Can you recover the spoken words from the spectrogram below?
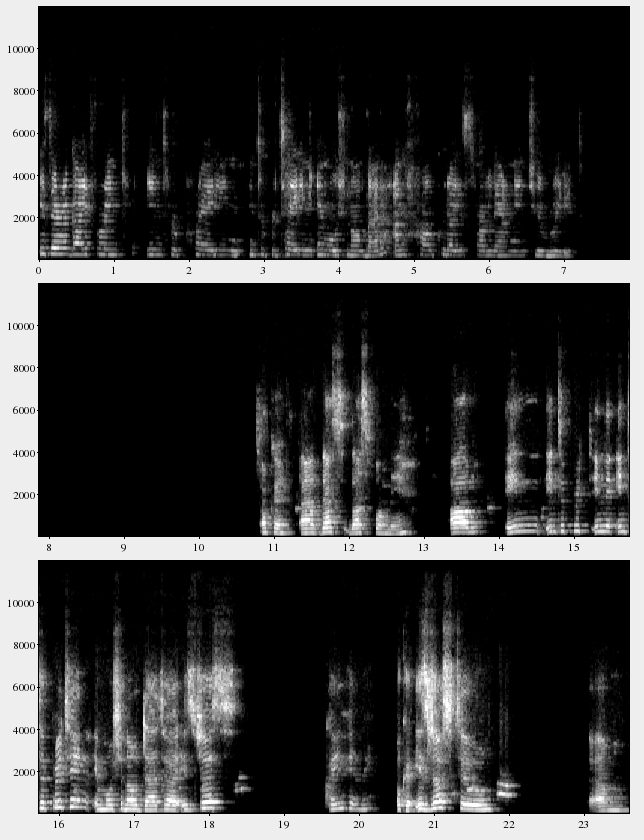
is there a guide for int interpreting interpreting emotional data, and how could I start learning to read it? Okay, um, that's that's for me. Um, in interpret in interpreting emotional data is just. Can you hear me? Okay, it's just to um,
